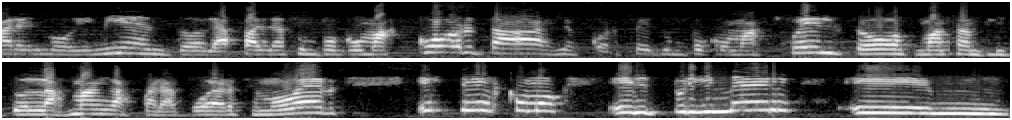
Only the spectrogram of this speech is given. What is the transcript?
para el movimiento, las faldas un poco más cortas, los corsets un poco más sueltos, más amplitud en las mangas para poderse mover. Este es como el primer eh,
